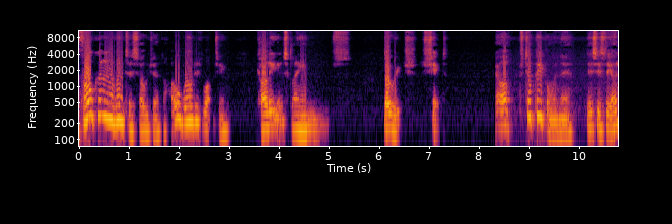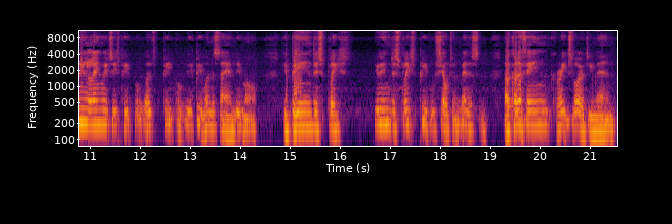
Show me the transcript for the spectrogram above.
Falcon and the Winter Soldier. The whole world is watching. Karli exclaims. Dorich. Shit. There are still people in there. This is the only language these people, those people, these people understand. Lemar. You're being displaced. Giving displaced people shelter and medicine. That kind of thing creates loyalty, man.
